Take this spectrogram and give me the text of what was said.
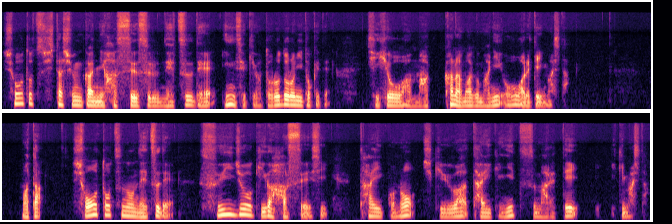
衝突した瞬間に発生する熱で隕石はドロドロに溶けて、地表は真っ赤なマグマに覆われていました。また、衝突の熱で水蒸気が発生し、太古の地球は大気に包まれていきました。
